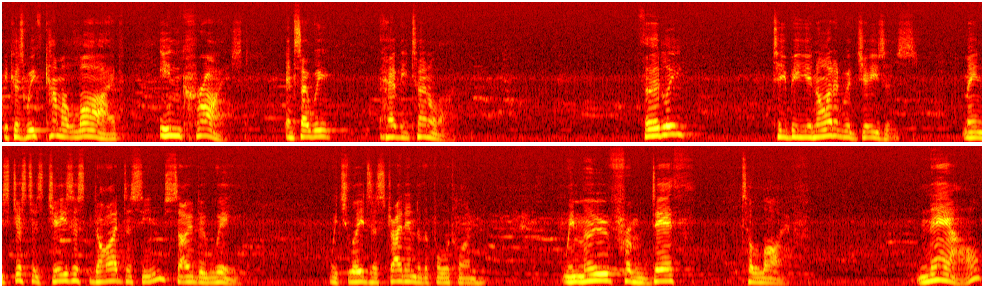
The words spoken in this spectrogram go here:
because we've come alive in Christ. And so we have eternal life. Thirdly, to be united with Jesus means just as Jesus died to sin, so do we. Which leads us straight into the fourth one. We move from death to life. Now,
